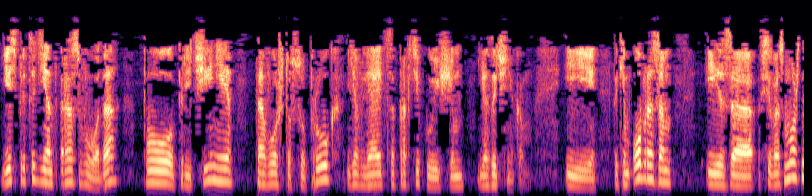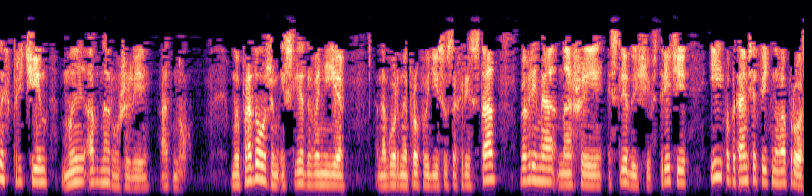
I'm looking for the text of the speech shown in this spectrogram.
есть прецедент развода по причине того, что супруг является практикующим язычником. И таким образом, из всевозможных причин мы обнаружили одну. Мы продолжим исследование Нагорной проповеди Иисуса Христа во время нашей следующей встречи и попытаемся ответить на вопрос,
